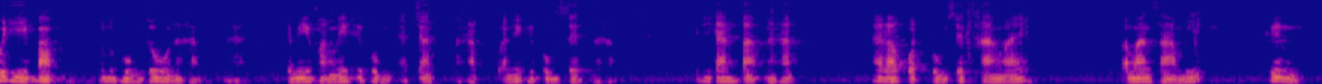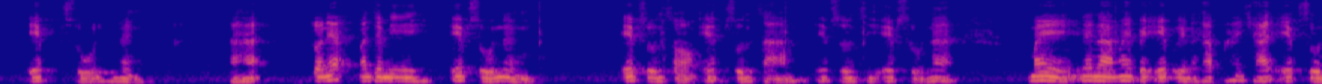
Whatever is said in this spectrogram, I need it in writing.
วิธีปรับอุณหภูมิตู้นะครับ จะมีฝั่งนี้คือปุ่ม adjust นะครับ อันนี้คือปุ่ม set นะครับ วิธีการปรับนะครับ ให้เรากดปุ่ม set ค้างไว้ ประมาณ 3 วิ ขึ้น F 0 1นะฮะ ตัวเนี้ยมันจะมี F 0 1 F 0 2 F 0 3 F 0 4 F 0 5ไม่แนะนำให้ไป F อื่นนะครับ ให้ใช้ F 0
